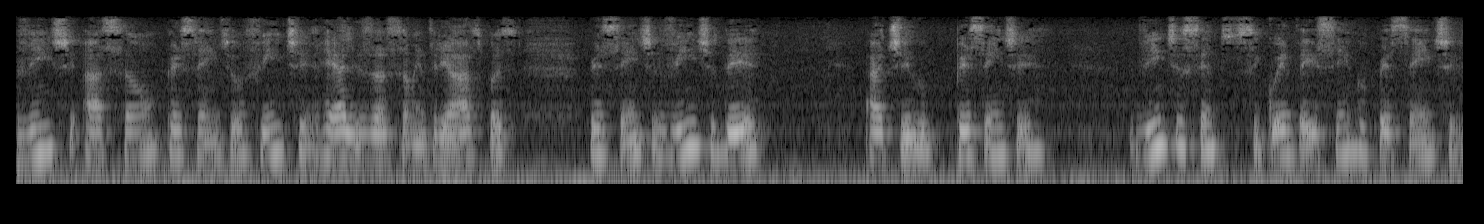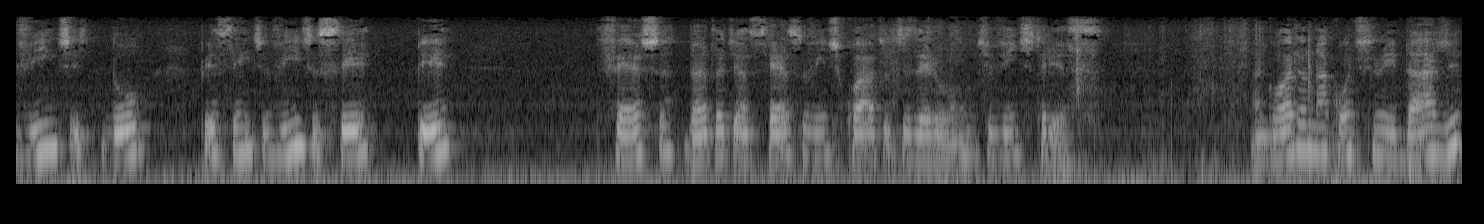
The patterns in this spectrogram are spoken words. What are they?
20 ação, percentil 20 realização entre aspas, percentil 20 de artigo percentil 20 155 percentil 20 do percentil 20 C P Fecha, data de acesso 24 de 01 de 23. Agora, na continuidade,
